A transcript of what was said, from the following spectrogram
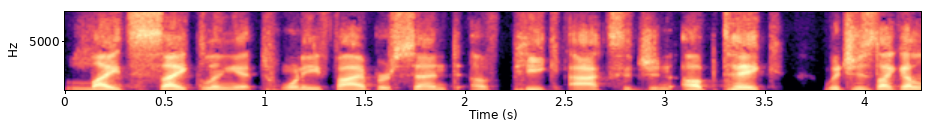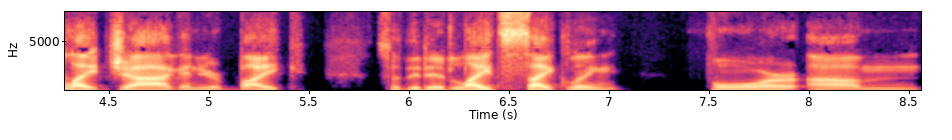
Light cycling at 25% of peak oxygen uptake, which is like a light jog on your bike, so they did light cycling for um,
